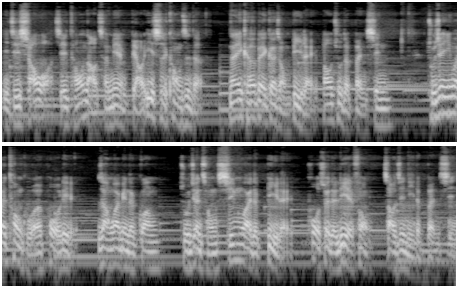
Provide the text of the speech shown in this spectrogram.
以及小我及头脑层面表意识控制的，那一颗被各种壁垒包住的本心，逐渐因为痛苦而破裂，让外面的光逐渐从心外的壁垒破碎的裂缝照进你的本心，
